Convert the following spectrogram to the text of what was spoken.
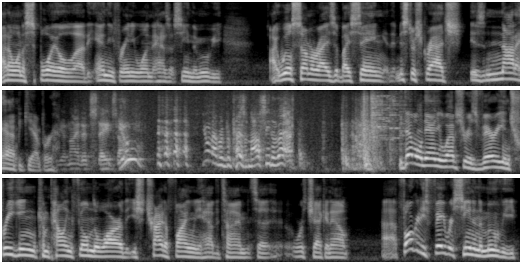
Now, I don't want to spoil uh, the ending for anyone that hasn't seen the movie. I will summarize it by saying that Mr. Scratch is not a happy camper. United States. You? You'll never be president. I'll see to that. The Devil and Daniel Webster is very intriguing, compelling film noir that you should try to find when you have the time. It's uh, worth checking out. Uh, Fogerty's favorite scene in the movie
